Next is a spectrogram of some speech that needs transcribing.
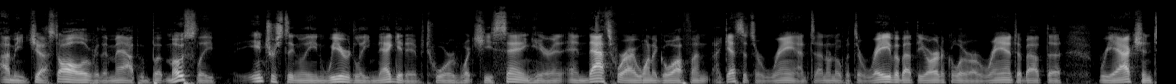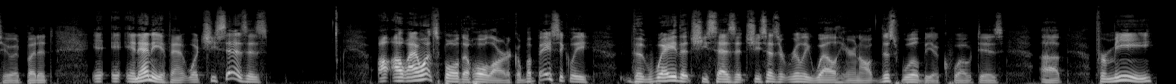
I mean, just all over the map. But mostly, interestingly and weirdly negative toward what she's saying here, and, and that's where I want to go off on. I guess it's a rant. I don't know if it's a rave about the article or a rant about the reaction to it, but it in, in any event, what she says is I'll, I won't spoil the whole article, but basically, the way that she says it, she says it really well here, and I'll, this will be a quote. Is uh, for me,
